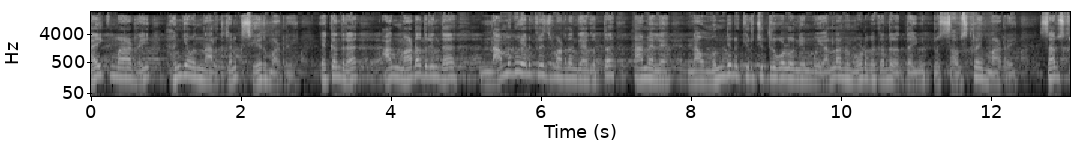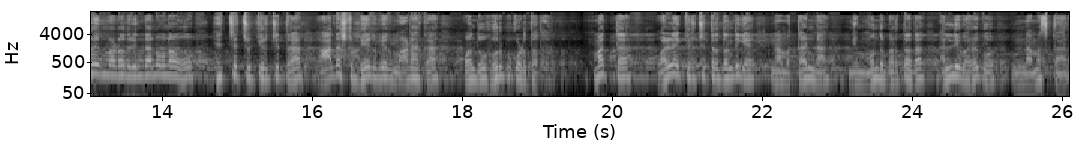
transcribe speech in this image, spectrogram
ಲೈಕ್ ಮಾಡ್ರಿ, ಹಂಗೆ ಒಂದು ನಾಲ್ಕು ಜನಕ್ಕೆ ಶೇರ್ ಮಾಡ್ರಿ. ಯಾಕಂದ್ರೆ ಹಂಗೆ ಮಾಡೋದ್ರಿಂದ ನಮಗೂ ಎನ್ಕರೇಜ್ ಮಾಡ್ದಂಗೆ ಆಗುತ್ತೆ. ಆಮೇಲೆ ನಾವು ಮುಂದಿನ ಕಿರುಚಿತ್ರಗಳು ನಿಮ್ಮ ಎಲ್ಲಾನು ನೋಡ್ಬೇಕಂದ್ರೆ ದಯವಿಟ್ಟು ಸಬ್ಸ್ಕ್ರೈಬ್ ಮಾಡ್ರಿ. ಸಬ್ಸ್ಕ್ರೈಬ್ ಮಾಡೋದ್ರಿಂದನೂ ನಾವು ಹೆಚ್ಚೆಚ್ಚು ಕಿರುಚಿತ್ರ ಆದಷ್ಟು ಬೇಗ ಬೇಗ ಮಾಡಾಕ ಒಂದು ಹುರುಪು ಕೊಡುತ್ತದ ಮತ್ತ ಒಳ್ಳೆ ಕಿರುಚಿತ್ರದೊಂದಿಗೆ ನಮ್ಮ ತಂಡ ನಿಮ್ಮ ಮುಂದೆ ಬರ್ತದ ಅಲ್ಲಿವರೆಗೂ ನಮಸ್ಕಾರ.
